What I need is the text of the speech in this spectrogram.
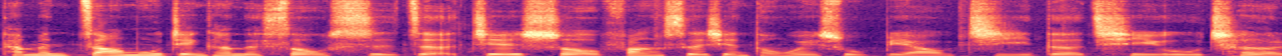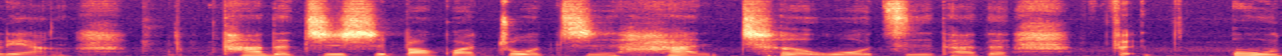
他们招募健康的受试者接受放射线同位素标记的气雾测量。它的姿势包括坐姿和侧卧姿，它的肺雾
